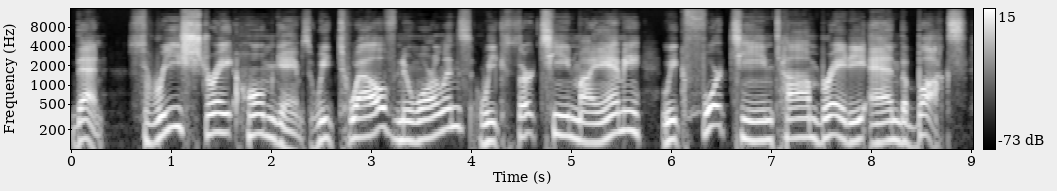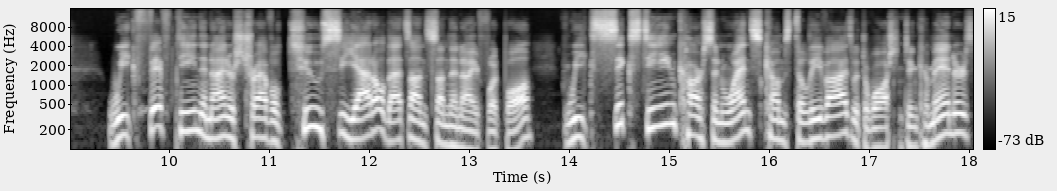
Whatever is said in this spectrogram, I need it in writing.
Then three straight home games. Week 12, New Orleans. Week 13, Miami. Week 14, Tom Brady and the Bucs. Week 15, the Niners travel to Seattle. That's on Sunday Night Football. Week 16, Carson Wentz comes to Levi's with the Washington Commanders.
